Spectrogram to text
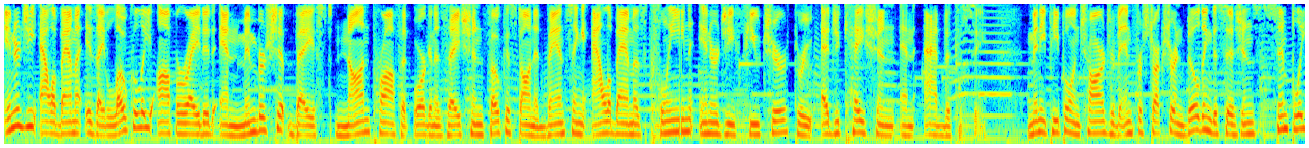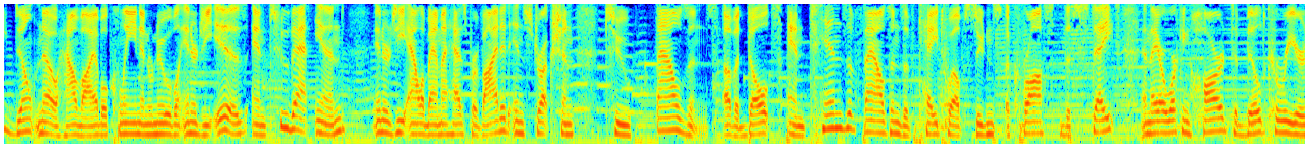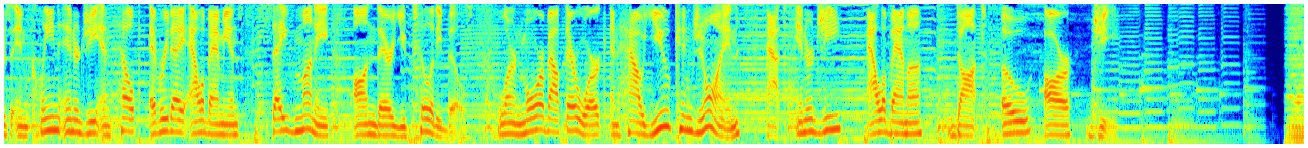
Energy Alabama is a locally operated and membership based nonprofit organization focused on advancing Alabama's clean energy future through education and advocacy. Many people in charge of infrastructure and building decisions simply don't know how viable clean and renewable energy is, and to that end, Energy Alabama has provided instruction to thousands of adults and tens of thousands of K 12 students across the state, and they are working hard to build careers in clean energy and help everyday Alabamians save money on their utility bills. Learn more about their work and how you can join at energyalabama.org.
